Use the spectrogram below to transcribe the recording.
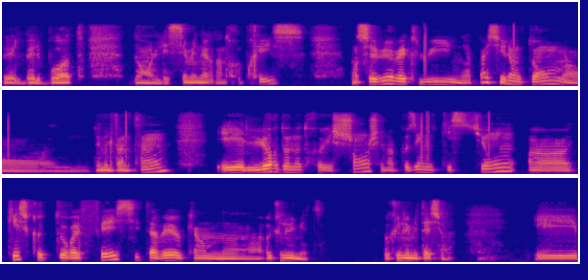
belle, belle boîte dans les séminaires d'entreprise. On s'est vu avec lui il n'y a pas si longtemps, en 2021, et lors de notre échange, il m'a posé une question, euh, qu'est-ce que tu aurais fait si tu avais aucun, euh, aucune limite, aucune limitation? Et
